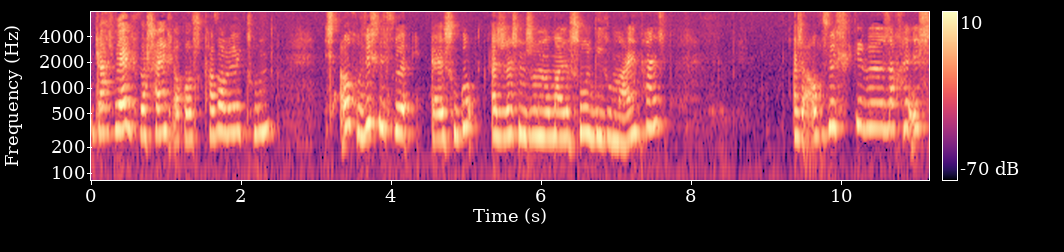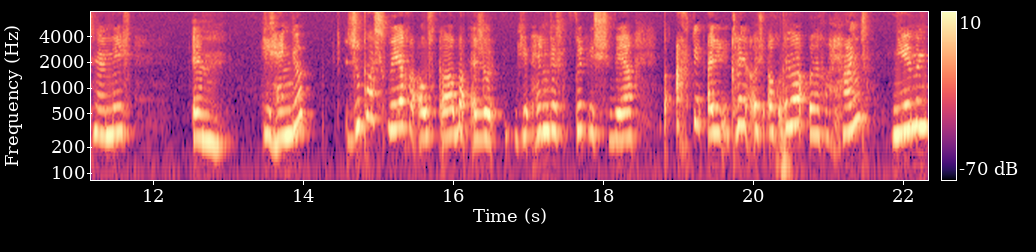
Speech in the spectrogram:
Das werde ich wahrscheinlich auch aufs Coverbild tun. Ist auch wichtig für äh, Schuhe. Also das sind so normale Schuhe, die du malen kannst. Also auch wichtige Sache ist nämlich ähm, die Hände super schwere Aufgabe. Also die Hände ist wirklich schwer. Beachtet, also ihr könnt euch auch immer eure Hand nehmen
